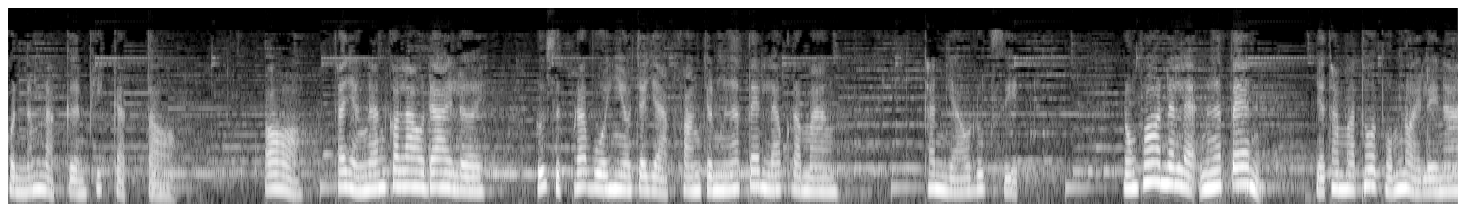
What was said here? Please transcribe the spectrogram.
คนน้ำหนักเกินพิกัดตอบ อ้อ ถ้าอย่างนั้นก็เล่าได้เลย รู้สึกพระบัวเหียวจะอยากฟังจนเนื้อเต้นแล้วกระมัง ท่านย้าวลูกศิษย์ หลวงพ่อนั่นแหละเนื้อเต้น อย่าทำมาโทษผมหน่อยเลยนา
